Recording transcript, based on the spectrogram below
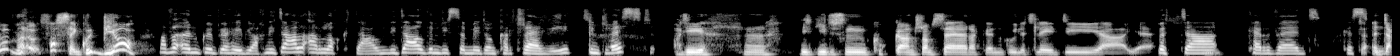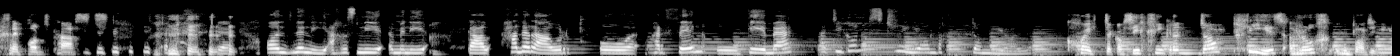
Dwi'n meddwl, thosau'n gwibio. Mae fe yn gwibio heibio, ni dal ar lockdown, ni dal ddim di symud o'n cartrefi. Ti'n drist? Odi, uh, ni gyd jyst yn cwca yn tramser ac yn gwylio teledu, a ie. Yeah. Byta, mm. cerdded, cysgu. Yn dechrau podcast. yeah. Ond na ni, achos ni yn mynd i gael hanner awr o perthyn, o gemau, a digon o straeon bach doniol cweit, ac os ych chi'n gryndo, please rwch wybod i ni.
